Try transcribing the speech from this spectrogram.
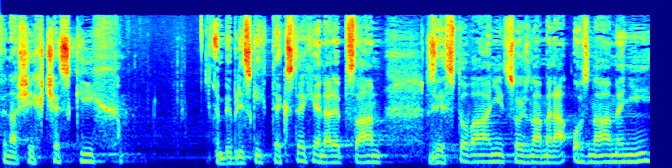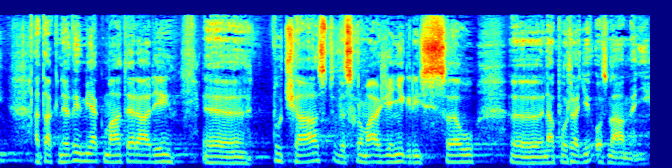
V našich českých biblických textech je nadepsán zjistování, což znamená oznámení. A tak nevím, jak máte rádi eh, tu část ve schromáždění, když jsou eh, na pořadí oznámení.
